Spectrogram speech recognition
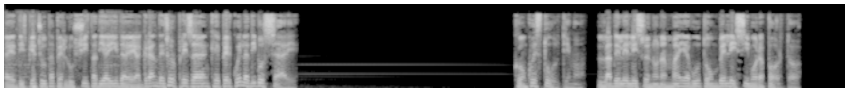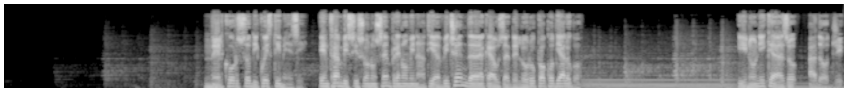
È dispiaciuta per l'uscita di Aida e a grande sorpresa anche per quella di Bossari. Con quest'ultimo, la De Lellis non ha mai avuto un bellissimo rapporto. Nel corso di questi mesi, entrambi si sono sempre nominati a vicenda a causa del loro poco dialogo. In ogni caso, ad oggi,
